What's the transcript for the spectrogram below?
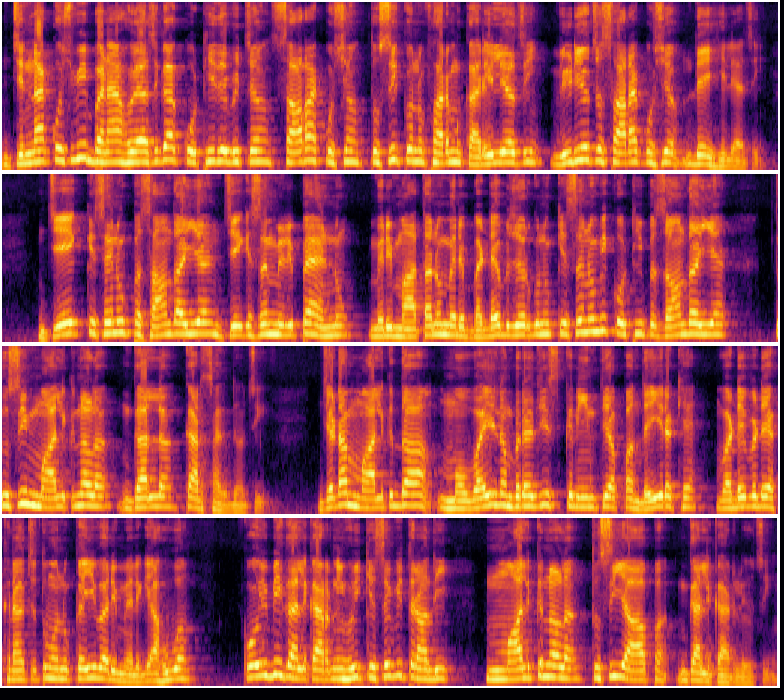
ਜਿੰਨਾ ਕੁਝ ਵੀ ਬਣਿਆ ਹੋਇਆ ਸੀਗਾ ਕੋਠੀ ਦੇ ਵਿੱਚ, ਸਾਰਾ ਕੁਝ ਤੁਸੀਂ ਕਨਫਰਮ ਕਰ ਹੀ ਲਿਆ ਸੀ। ਵੀਡੀਓ 'ਚ ਸਾਰਾ ਕੁਝ ਦੇਖ ਹੀ ਲਿਆ ਸੀ। ਜੇ ਕਿਸੇ ਨੂੰ ਪਸੰਦ ਆਈ ਹੈ, ਜੇ ਕਿਸੇ ਮੇਰੀ ਭੈਣ ਨੂੰ, ਮੇਰੀ ਮਾਤਾ ਨੂੰ, ਮੇਰੇ ਵੱਡੇ ਬਜ਼ੁਰਗ ਨੂੰ ਕਿਸੇ ਨੂੰ ਵੀ ਕੋਠੀ ਪਸੰਦ ਆਈ ਹੈ, ਤੁਸੀਂ ਮਾਲਕ ਨਾਲ ਗੱਲ ਕਰ ਸਕਦੇ ਹੋ ਜੀ। ਜਿਹੜਾ ਮਾਲਕ ਦਾ ਮੋਬਾਈਲ ਨੰਬਰ ਹੈ ਜੀ ਸਕਰੀਨ ਤੇ ਆਪਾਂ ਦੇ ਹੀ ਰੱਖਿਆ। ਵੱਡੇ ਵੱਡੇ ਅੱਖਰਾਂ 'ਚ ਤੁਹਾਨੂੰ ਕਈ ਵਾਰੀ ਮਿਲ ਗਿਆ ਹੋਊਗਾ। ਕੋਈ ਵੀ ਗੱਲ ਕਰਨੀ ਹੋਈ ਕਿਸੇ ਵੀ ਤਰ੍ਹਾਂ ਦੀ ਮਾਲਕ ਨਾਲ ਤੁਸੀਂ ਆਪ ਗੱਲ ਕਰ ਲਿਓ ਜੀ।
